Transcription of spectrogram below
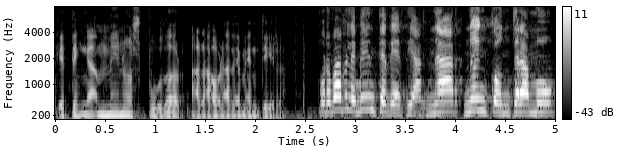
que tenga menos pudor a la hora de mentir. Probablemente desde Aznar no encontramos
